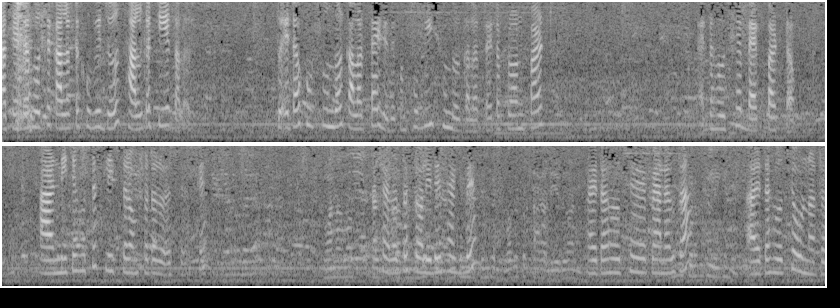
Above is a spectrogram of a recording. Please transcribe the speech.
আচ্ছা এটা হচ্ছে কালারটা খুবই জোস, হালকা টিয়ে কালার তো এটাও খুব সুন্দর কালারটাই যে দেখুন, খুবই সুন্দর কালারটা এটা ফ্রন্ট পার্ট এটা হচ্ছে ব্যাক পার্টটা আর নিচে হচ্ছে স্লিপসের অংশটা রয়েছে ওকে স্যালোটা সলিডে থাকবে। আর এটা হচ্ছে প্যানেলটা, আর এটা হচ্ছে ওড়নাটা।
